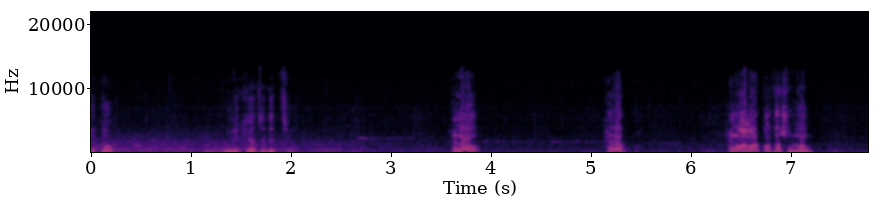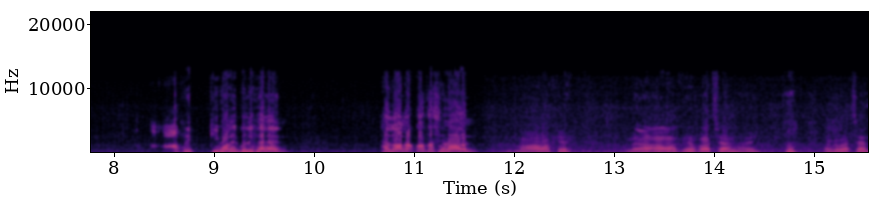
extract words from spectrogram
এ তো গুলি খেয়েছে দেখছি। হ্যালো হ্যালো হ্যালো আমার কথা শুনুন। আপনি কীভাবে গুলি খেলেন? হ্যালো আমার কথা শুনুন। আমাকে আমাকে বাঁচান ভাই। হ্যাঁ? আমাকে বাঁচান।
